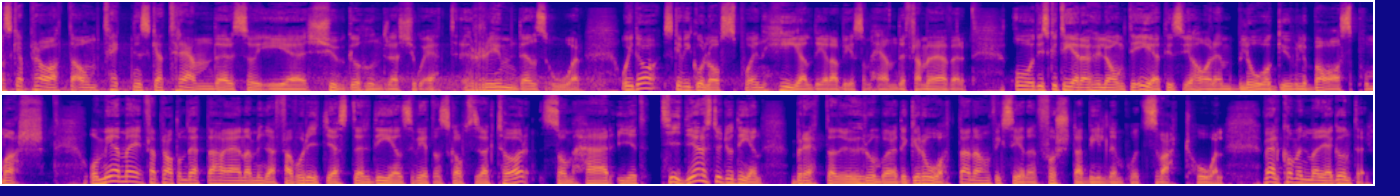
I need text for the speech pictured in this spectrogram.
Man ska prata om tekniska trender så är 2021 rymdens år. Och idag ska vi gå loss på en hel del av det som händer framöver och diskutera hur långt det är tills vi har en blågul bas på Mars. Och med mig för att prata om detta har jag en av mina favoritgäster, DNs vetenskapsredaktör, som här i ett tidigare Studio DN berättade hur hon började gråta när hon fick se den första bilden på ett svart hål. Välkommen Maria Gunther.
